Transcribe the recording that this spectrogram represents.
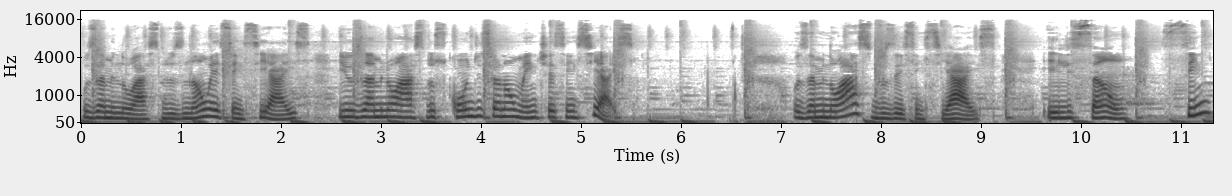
os aminoácidos não essenciais e os aminoácidos condicionalmente essenciais. Os aminoácidos essenciais, eles são sim,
